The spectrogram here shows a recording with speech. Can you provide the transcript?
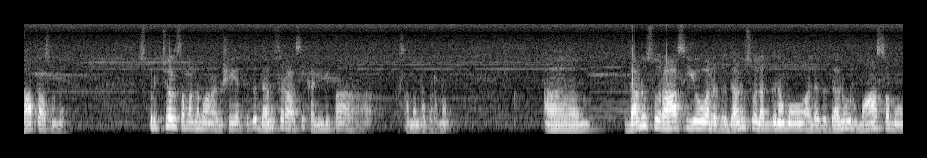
தாத்தா சொன்னது. ஸ்பிரிச்சுவல் சம்மந்தமான விஷயத்துக்கு தனுசு ராசி கண்டிப்பாக சம்மந்தப்படணும் தனுசு ராசியோ அல்லது தனுசு லக்னமோ அல்லது தனுர் மாசமோ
